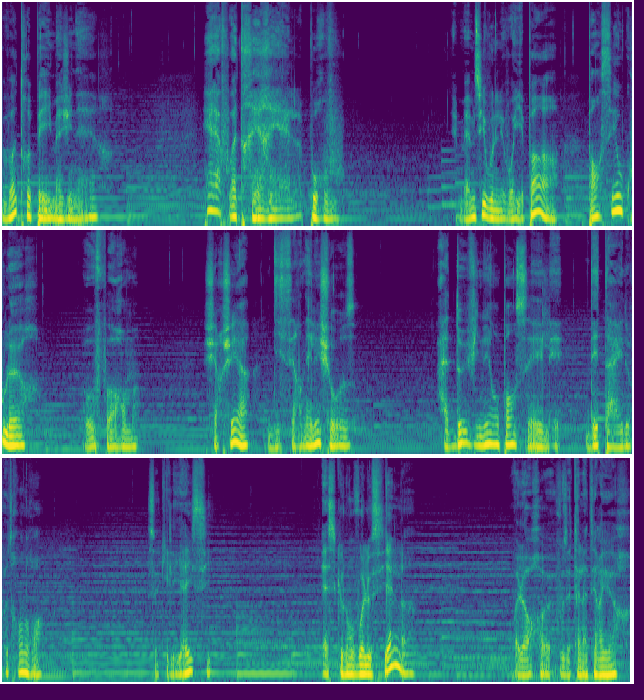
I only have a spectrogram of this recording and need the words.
votre pays imaginaire, et à la fois très réel pour vous. Et même si vous ne les voyez pas, pensez aux couleurs, aux formes. Cherchez à discerner les choses, à deviner en pensée les détails de votre endroit, ce qu'il y a ici. Est-ce que l'on voit le ciel? Ou alors euh, vous êtes à l'intérieur?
